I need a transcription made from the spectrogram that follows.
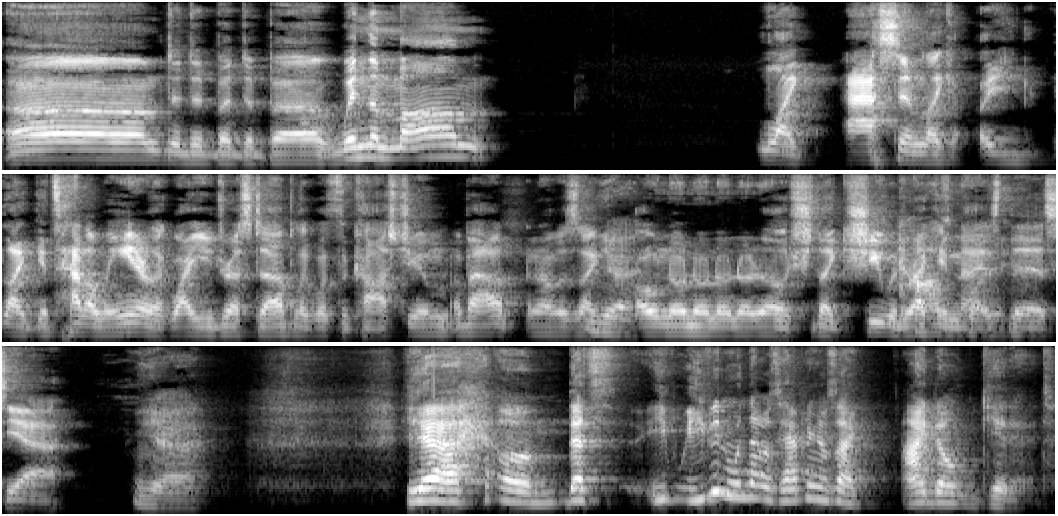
Um, da, da, ba, da, ba. when the mom, like, asked him, like, you, like, it's Halloween or, like, why are you dressed up? Like, what's the costume about? And I was like, Yeah. oh, no, no, no, no, no. She, like, she would Cosplay, recognize this. Yeah. Yeah. Yeah, um that's even when that was happening I was like I don't get it.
